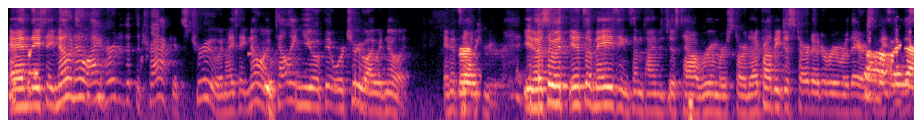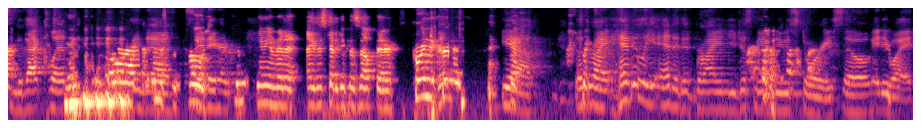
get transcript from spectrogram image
And they say, no, no, I heard it at the track. It's true. And I say, no, I'm telling you, if it were true, I would know it. And it's right. not true. You know, so it, it's amazing sometimes just how rumors started. I probably just started a rumor there. So oh, listen to that clip. And, uh, Give me a minute. I just got to get this up there. According to Chris. yeah. That's right. Heavily edited, Brian. You just made a news story. So anyway.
